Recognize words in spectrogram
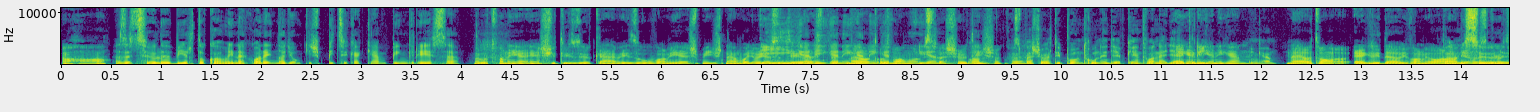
Aha. Ez egy szőlőbirtok, aminek van egy nagyon kis picike kemping része. Meg ott van ilyen, ilyen sütűző, kávézó, valami ilyesmi is, nem? Vagy olyan Igen, összetévesztett? igen, ne, igen, ott, ott igen, van valami igen, specialty van. is akár. Specialty.hu egyébként van egy Igen, egri. igen, igen. igen. Ne, ott van egri, de hogy valami Valami szőlős.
